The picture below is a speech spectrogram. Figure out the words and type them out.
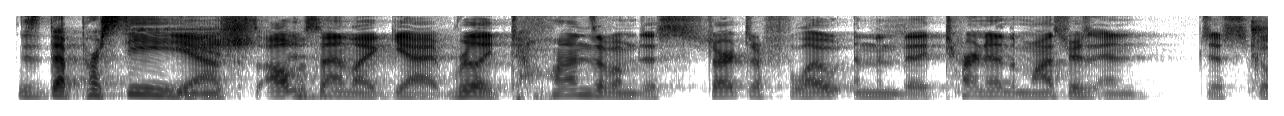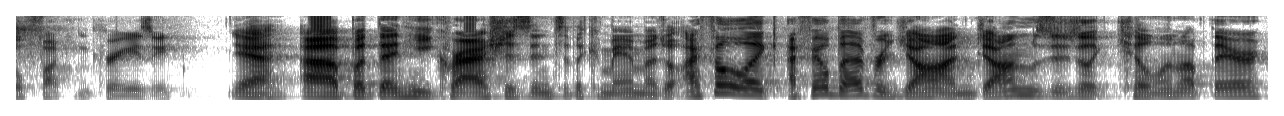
This is the prestige. Yeah, all of a sudden, like, yeah, really, tons of them just start to float, and then they turn into the monsters and just go fucking crazy. Yeah, uh, but then he crashes into the command module. I felt like I feel bad for John. John was just like killing up there,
